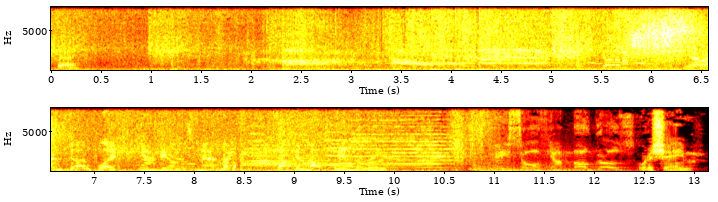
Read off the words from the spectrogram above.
Next guy. You know, I'm done playing PNG on this map. Nobody fucking helps me on the roof. Face off, you mongrels! What a shame.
